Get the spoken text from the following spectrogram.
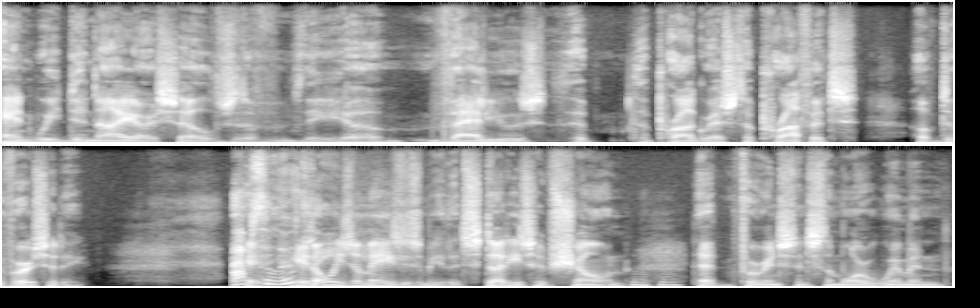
And we deny ourselves the, the uh, values, the, the progress, the profits of diversity. Absolutely. It, it, always amazes me that studies have shown mm-hmm. that, for instance, the more women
